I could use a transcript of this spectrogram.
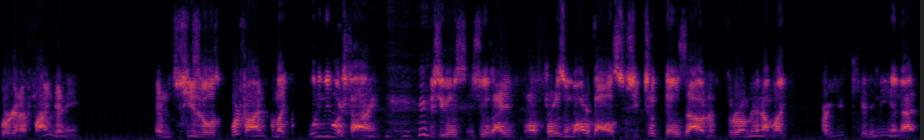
we're gonna find any. And she goes, we're fine. I'm like, what do you mean we're fine? And she goes, she goes, I have frozen water bottles. So she took those out and threw them in. I'm like, are you kidding me? And that,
